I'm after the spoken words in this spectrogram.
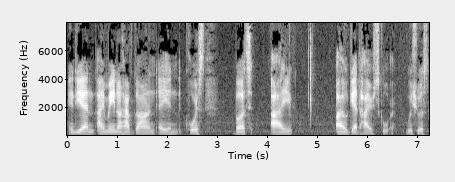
In the end, I may not have gotten A in the course, but I I'll get higher score, which was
